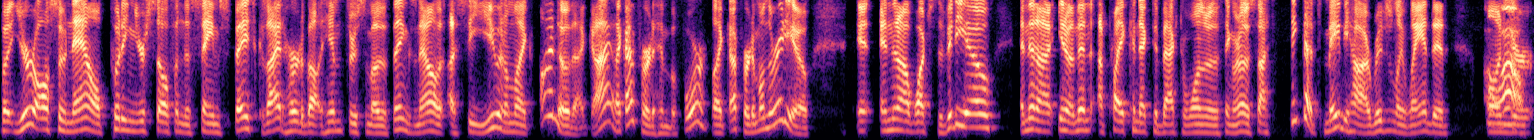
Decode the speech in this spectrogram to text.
But you're also now putting yourself in the same space because I had heard about him through some other things. Now I see you and I'm like, I know that guy. Like I've heard of him before. Like I've heard him on the radio. And, and then I watched the video and then I, you know, then I probably connected back to one other thing or another. So I think that's maybe how I originally landed oh, on wow. your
